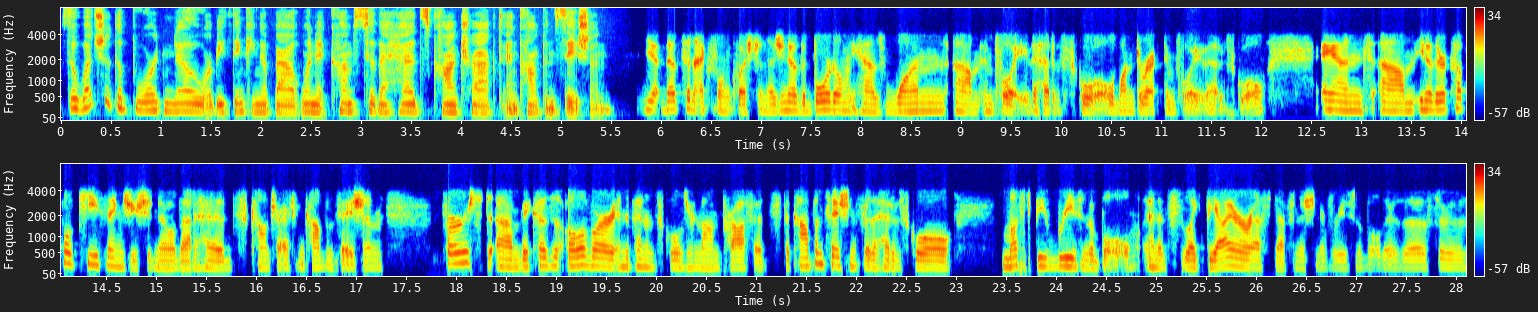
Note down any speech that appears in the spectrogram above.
So, what should the board know or be thinking about when it comes to the head's contract and compensation? Yeah, that's an excellent question. As you know, the board only has one um, employee, the head of school, one direct employee, the head of school. And, um, you know, there are a couple of key things you should know about a head's contract and compensation. First, um, because all of our independent schools are nonprofits, the compensation for the head of school must be reasonable. And it's like the IRS definition of reasonable. There's a sort of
